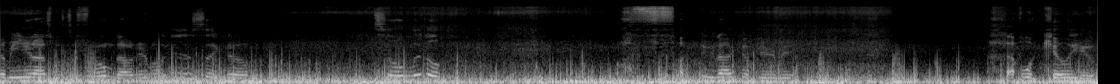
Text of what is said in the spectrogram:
I mean, you're not supposed to film down here, but look at this thing go. It's so little. Oh, fuck, do not come near me. I will kill you.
